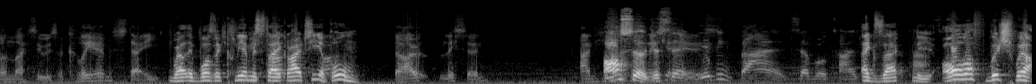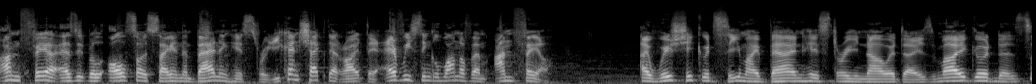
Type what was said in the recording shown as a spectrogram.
unless it was a clear mistake. Well, it was a clear mistake right here. Boom. No, listen. And he Also, just think say it you've is. been banned several times. Exactly. All of which were unfair, as it will also say in the banning history. You can check that right there. Every single one of them unfair. I wish he could see my ban history nowadays. My goodness.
